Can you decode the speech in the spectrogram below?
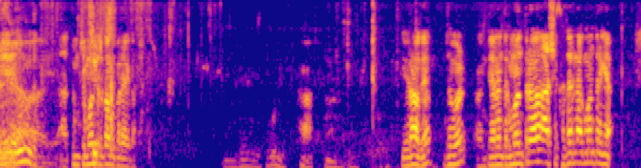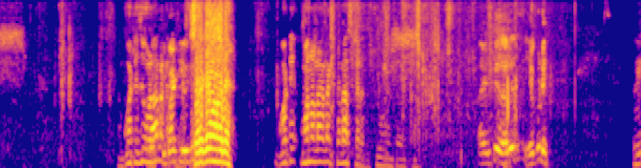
हे, अं, तुमचे मंत्र चालू करायचा राहू द्या जवळ. आणि त्यानंतर मंत्र असे खतरनाक मंत्र घ्या? सर काय मला गोट्या मनाला लागला नाच करायचा. तू म्हणतो? आणि ते झालं हे कुठे? तू-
